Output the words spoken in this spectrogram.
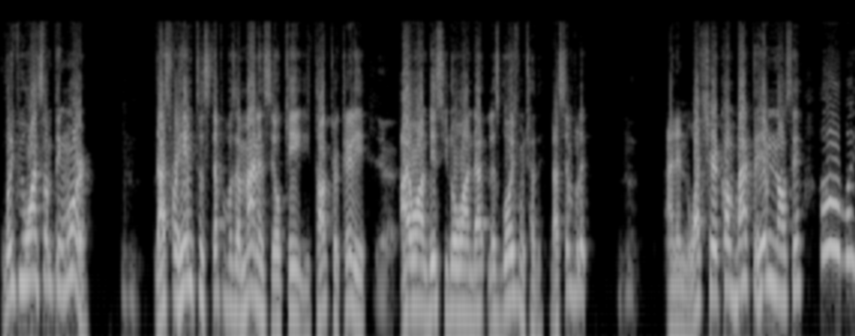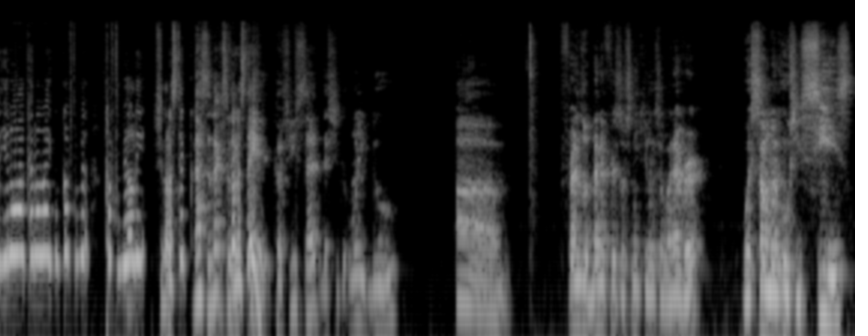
what if you want something more? Mhm. That's for him to step up as a man and say, okay, you talk to her clearly. Yeah. I want this, you don't want that. Let's go away from each other. That's simple. It. Mhm. And then watch her come back to him now, say, "Oh, but you know, I kind of like comfortability. Comfortability. She's gonna stick. That's the next She's gonna stay. because she said that she could only do um friends with benefits or sneaky links or whatever with someone who she sees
